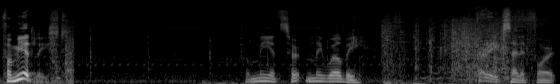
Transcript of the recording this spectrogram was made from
For me at least. For me it certainly will be. Very excited for it.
